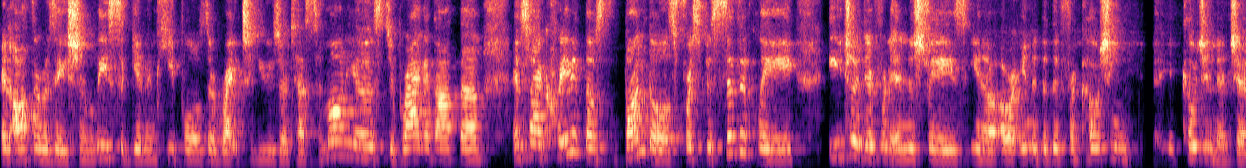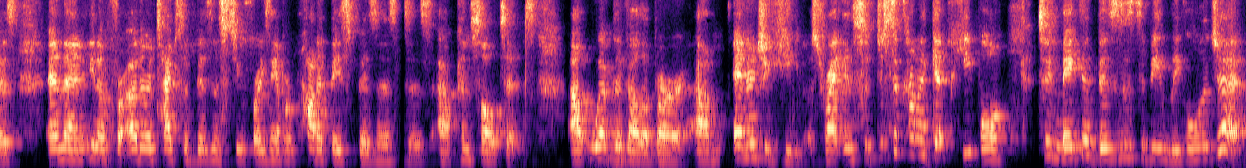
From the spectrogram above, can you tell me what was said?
and authorization release to giving people the right to use their testimonials, to brag about them. And so I created those bundles for specifically each of the different industries, you know, or into the different coaching coaching niches. And then, you know, for other types of business too, for example, product-based businesses, uh, consultants, uh, web developer, um, energy healers, right? And so just to kind of get people to make their business to be legal legit.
